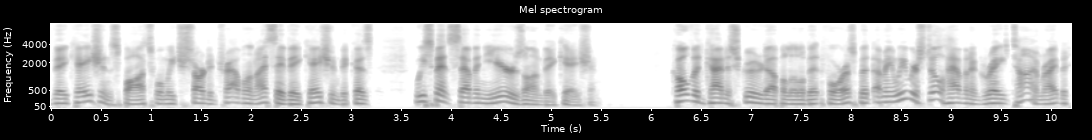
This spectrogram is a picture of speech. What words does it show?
vacation spots when we started traveling. I say vacation because we spent 7 years on vacation. COVID kind of screwed it up a little bit for us, but I mean, we were still having a great time, right? But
